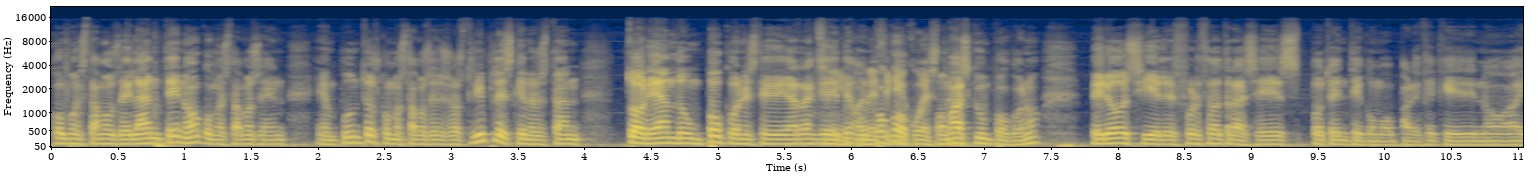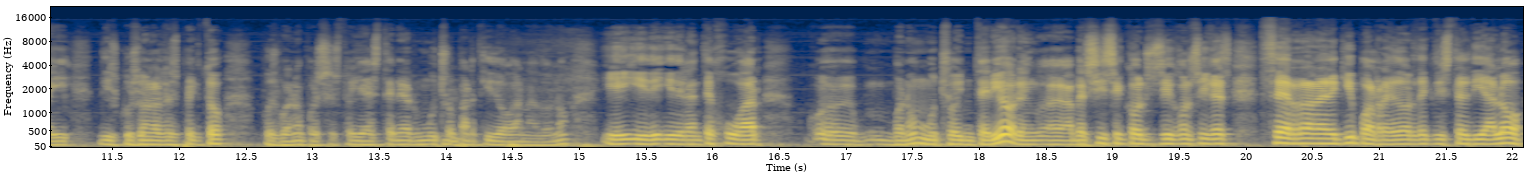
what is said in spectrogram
cómo estamos delante, ¿no? Cómo estamos en, en puntos, cómo estamos en esos triples que nos están toreando un poco en este arranque Sí, de un poco o más que un poco, ¿no? Pero si el esfuerzo atrás es potente, como parece que no hay discusión al respecto, pues bueno, pues esto ya es tener Mm. mucho partido ganado, ¿no? Y, y, y delante jugar eh, bueno, mucho interior. a ver si, se con- si consigues cerrar el equipo alrededor de Cristel Diallo,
